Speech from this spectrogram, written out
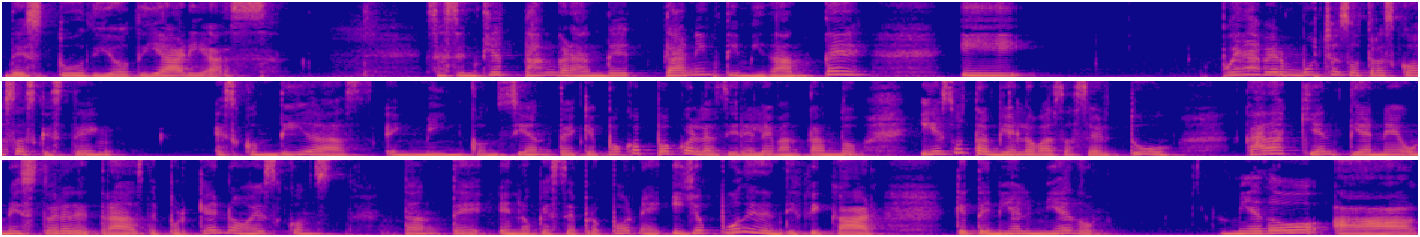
de estudio diarias. Se sentía tan grande, tan intimidante y puede haber muchas otras cosas que estén escondidas en mi inconsciente que poco a poco las iré levantando y eso también lo vas a hacer tú. Cada quien tiene una historia detrás de por qué no es constante en lo que se propone y yo pude identificar que tenía el miedo. Miedo a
